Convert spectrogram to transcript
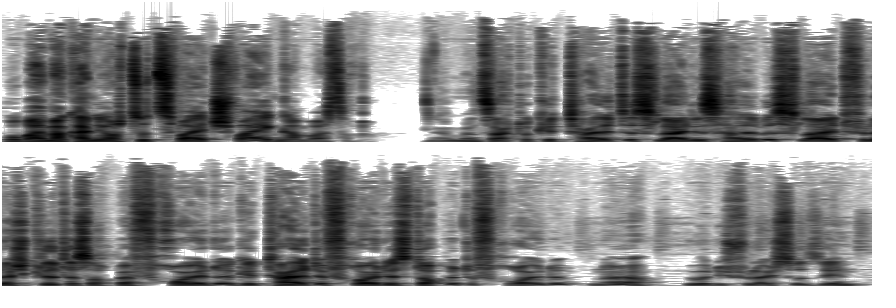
Wobei man kann ja auch zu zweit schweigen am Wasser. Ja, man sagt doch, geteiltes Leid ist halbes Leid. Vielleicht gilt das auch bei Freude. Geteilte Freude ist doppelte Freude. Naja, würde ich vielleicht so sehen.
